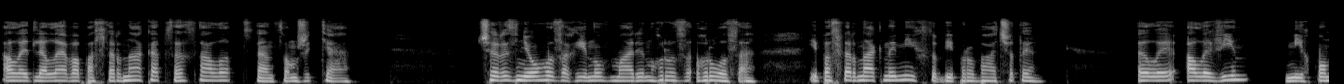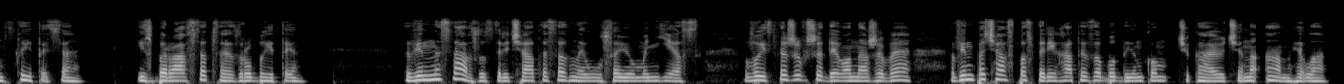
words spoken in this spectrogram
але для Лева Пастернака це стало сенсом життя. Через нього загинув Марін Гроза, і Пастернак не міг собі пробачити. Але, але він міг помститися і збирався це зробити. Він не став зустрічатися з Неусою Мен'єс. Вистеживши, де вона живе, він почав спостерігати за будинком, чекаючи на ангела.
